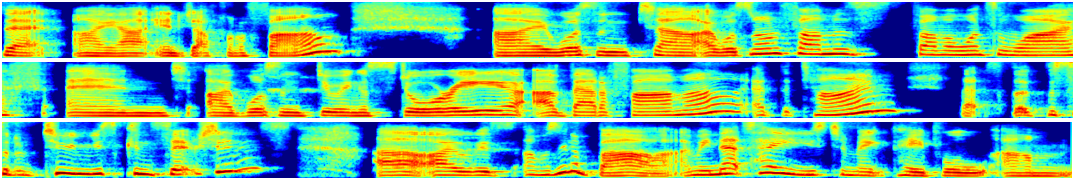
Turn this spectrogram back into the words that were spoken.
that I uh, ended up on a farm. I wasn't. Uh, I wasn't on farmers farmer wants a wife, and I wasn't doing a story about a farmer at the time. That's the, the sort of two misconceptions. Uh, I was. I was in a bar. I mean, that's how you used to meet people. Um,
